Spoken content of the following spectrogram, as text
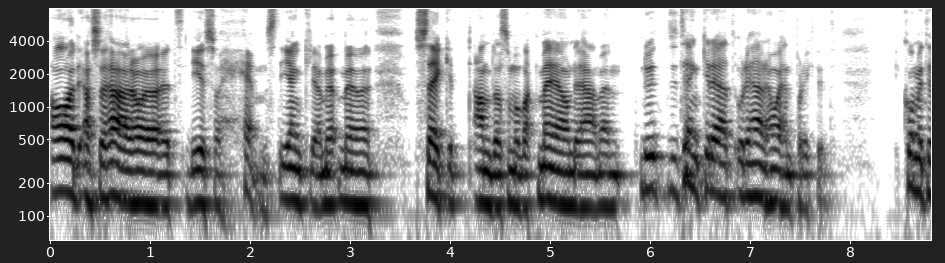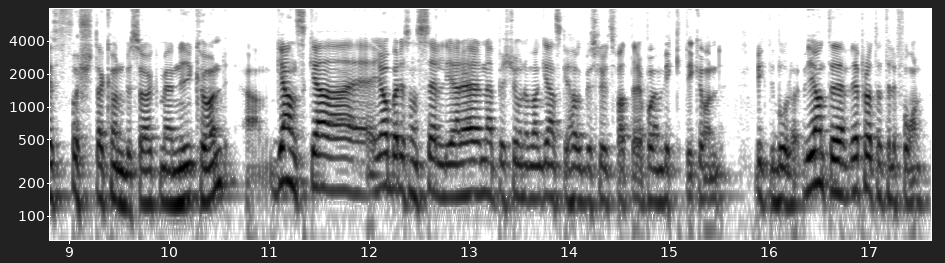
ja, alltså här har jag ett, det är så hemskt egentligen. Med, med, säkert andra som har varit med om det här. Men du, du tänker att, och det här har hänt på riktigt. Kommit till ett första kundbesök med en ny kund. Ja, ganska, jag jobbade som säljare, den här personen var ganska hög beslutsfattare på en viktig kund. Viktig bolag. Vi har, inte, vi har pratat telefon.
